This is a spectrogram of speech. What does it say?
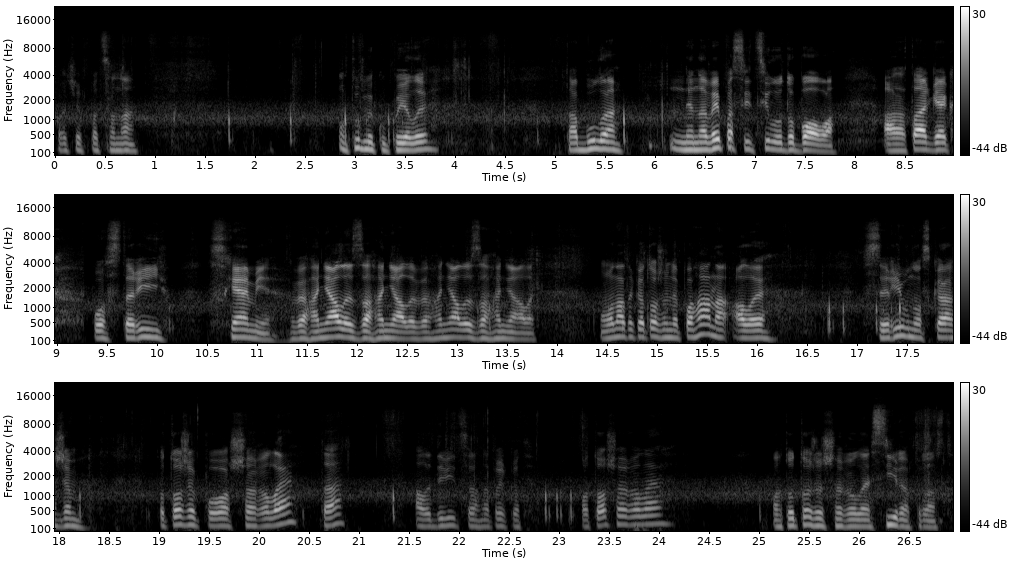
Хоче пацана. Оту ми купили. Та була не на випасі цілодобово, а так як по старій схемі виганяли, заганяли, виганяли, заганяли. Вона така теж непогана, але все рівно, скажімо, то теж по шароле, та? але дивіться, наприклад, ото шароле, ото теж шароле, сіра просто.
